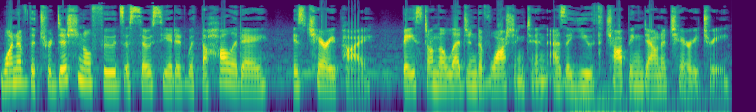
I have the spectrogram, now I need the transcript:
One of the traditional foods associated with the holiday is cherry pie, based on the legend of Washington as a youth chopping down a cherry tree.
